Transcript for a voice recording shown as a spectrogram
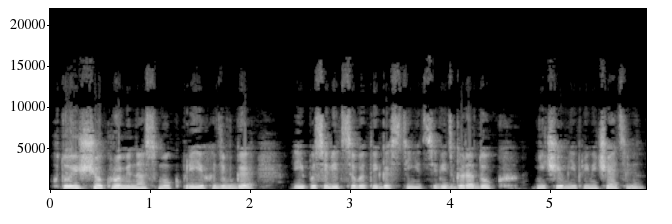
кто еще, кроме нас, мог приехать в Г и поселиться в этой гостинице, ведь городок ничем не примечателен.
